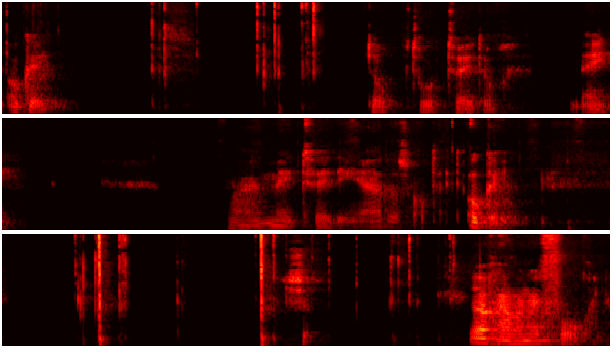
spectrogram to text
Oké. Okay. Top, wordt twee toch? Nee. Maar met twee dingen, ja, dat is altijd. Oké. Dan gaan we naar het volgende.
